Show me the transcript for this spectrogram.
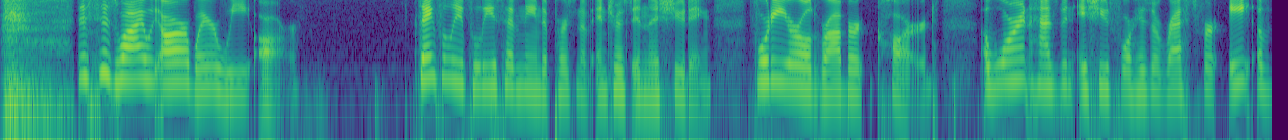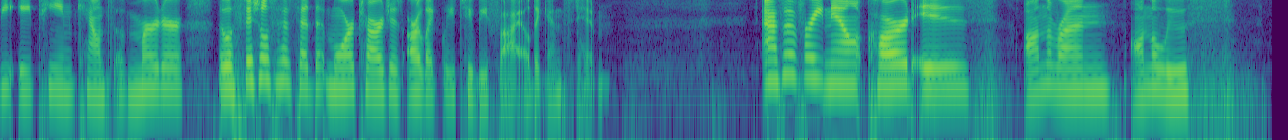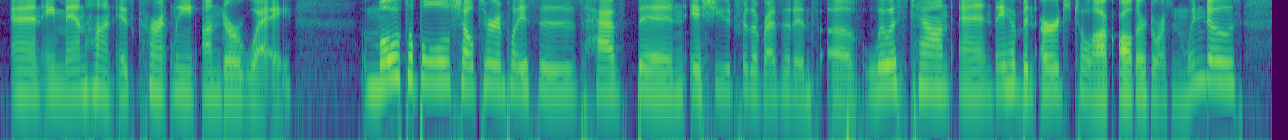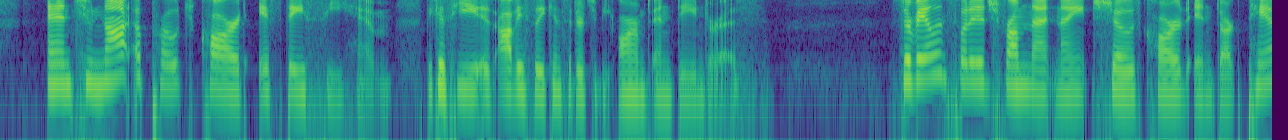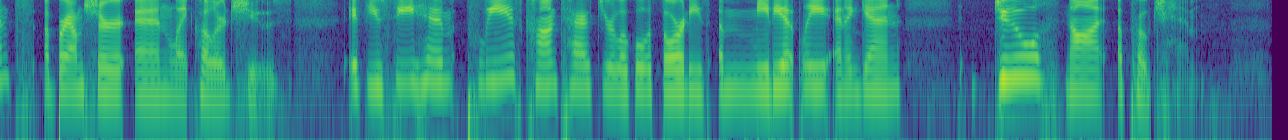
this is why we are where we are. Thankfully, police have named a person of interest in this shooting 40 year old Robert Card. A warrant has been issued for his arrest for eight of the 18 counts of murder, though officials have said that more charges are likely to be filed against him. As of right now, Card is on the run, on the loose, and a manhunt is currently underway. Multiple shelter in places have been issued for the residents of Lewistown, and they have been urged to lock all their doors and windows and to not approach Card if they see him, because he is obviously considered to be armed and dangerous. Surveillance footage from that night shows Card in dark pants, a brown shirt, and light colored shoes. If you see him, please contact your local authorities immediately. And again, do not approach him.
